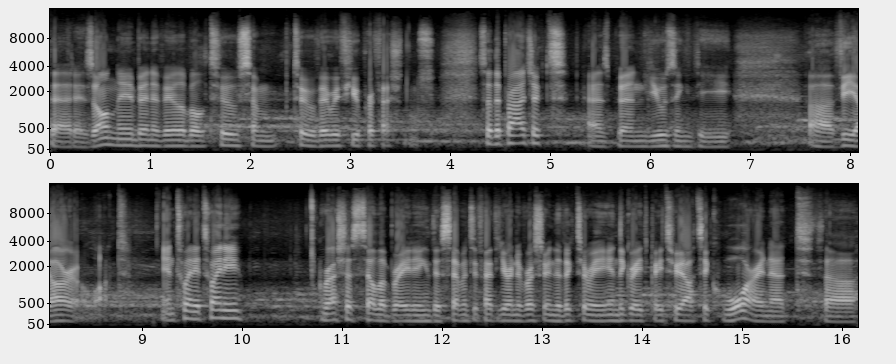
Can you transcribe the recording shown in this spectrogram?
that has only been available to some to very few professionals. So the project has been using the uh, VR a lot. In 2020, Russia is celebrating the 75th year anniversary in the victory in the Great Patriotic War, and at the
